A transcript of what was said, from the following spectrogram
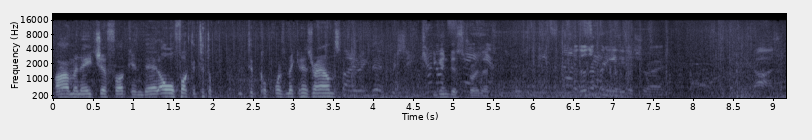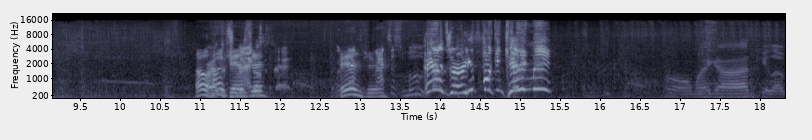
Abominate you fucking dead. Oh, fuck, the tentacle, the tentacle porn's making his rounds. You can destroy that. Yeah, those are pretty easy to destroy. God. Oh, Alright, hi, let's Panzer. Max that. Where did Panzer. Maxis move. Panzer, are you fucking kidding me? Oh my god. Caleb.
